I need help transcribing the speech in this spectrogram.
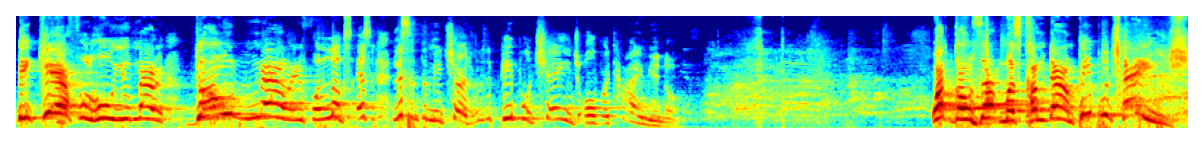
Be careful who you marry. Don't marry for looks. It's, listen to me, church. People change over time, you know. What goes up must come down. People change.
